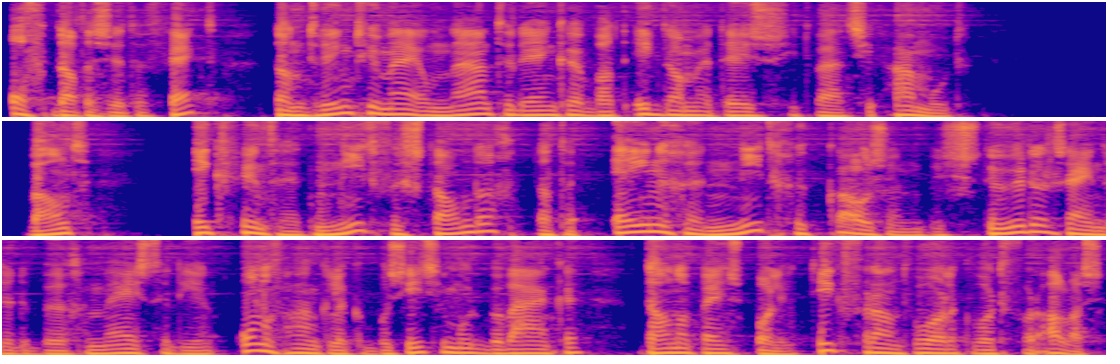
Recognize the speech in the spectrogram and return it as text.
of dat is het effect... dan dwingt u mij om na te denken... wat ik dan met deze situatie aan moet. Want ik vind het niet verstandig dat de enige niet gekozen bestuurder... zijnde de burgemeester die een onafhankelijke positie moet bewaken... dan opeens politiek verantwoordelijk wordt voor alles.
